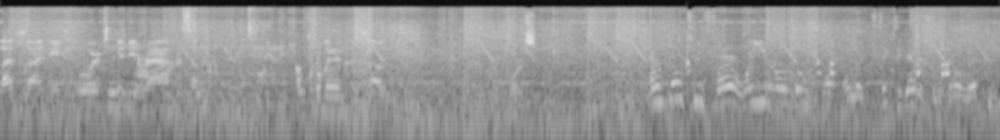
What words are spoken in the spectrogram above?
left side needs support, maybe a ram or something. I'm coming. So, Of course. Don't go too far. Why are you all going far? like stick together so we can all wreck you.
